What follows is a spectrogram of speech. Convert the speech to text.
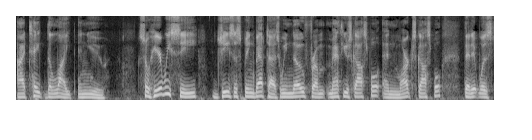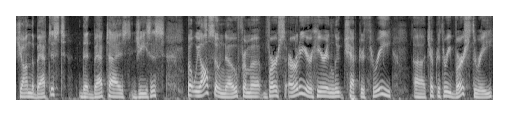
I take delight in you. So here we see Jesus being baptized. We know from Matthew's gospel and Mark's gospel that it was John the Baptist that baptized Jesus. But we also know from a verse earlier here in Luke chapter 3, uh, chapter 3, verse 3,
